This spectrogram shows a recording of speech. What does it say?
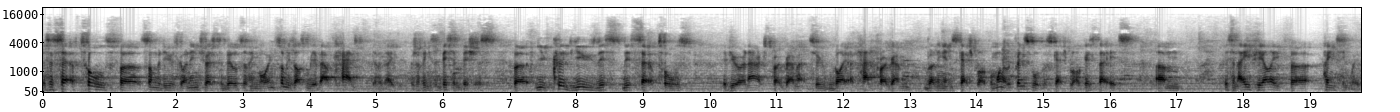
it's a set of tools for somebody who's got an interest to build something more. Somebody's asking me about CAD the other day, which I think is a bit ambitious, but you could use this, this set of tools if you're an ARexx programmer to write a CAD program running in Sketchblock. And one of the principles of Sketchblock is that it's, um, it's an API for painting with.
